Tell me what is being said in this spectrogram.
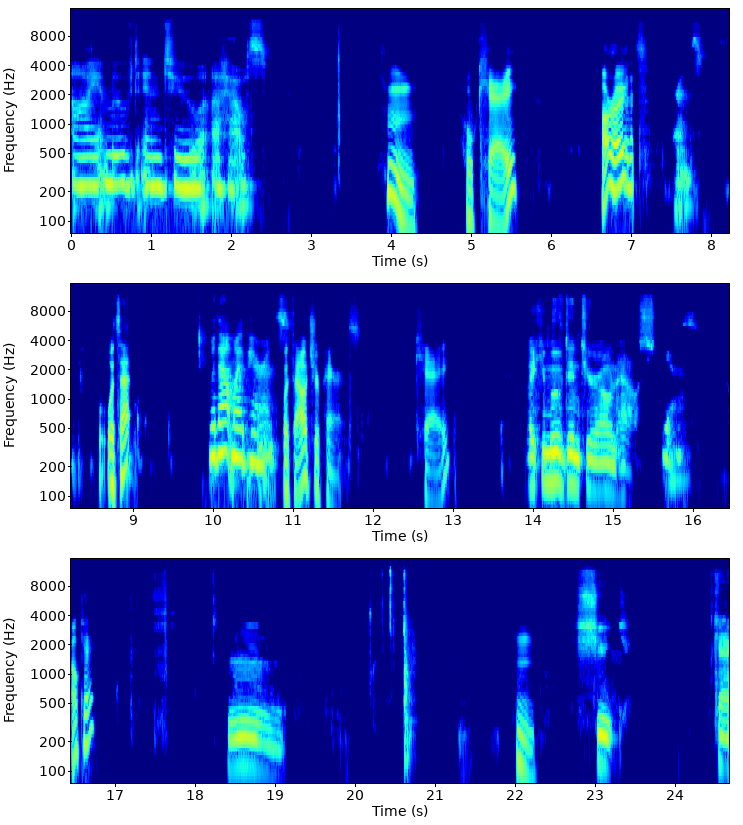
I moved into a house. Hmm. Okay. All right. Parents. What's that? Without my parents. Without your parents. Okay. Like you moved into your own house. yes. Okay. Hmm. Hmm. Shoot. Okay.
